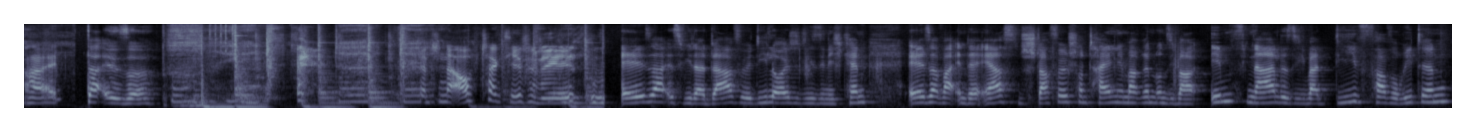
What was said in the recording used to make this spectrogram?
Hi. Da ist sie. Ganz schön der Auftakt hier für dich. Elsa ist wieder da für die Leute, die sie nicht kennen. Elsa war in der ersten Staffel schon Teilnehmerin und sie war im Finale. Sie war die Favoritin.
